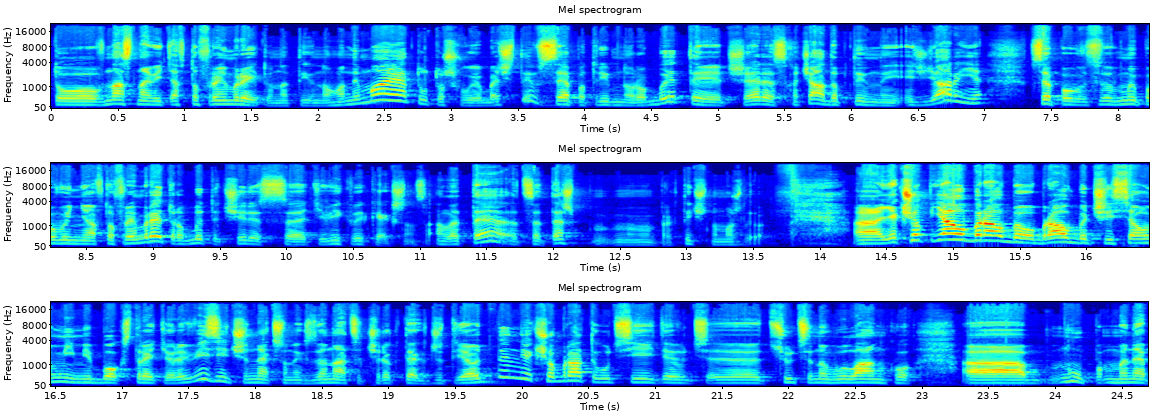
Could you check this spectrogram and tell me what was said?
то в нас навіть автофреймрейту нативного немає. Тут уж вибачте, все потрібно робити через, хоча адаптивний HDR є, все ми повинні автофреймрейт робити через е, TV Quick Actions, але те, це теж м, практично можливо. Якщо б я обирав би, обрав би чи Xiaomi Mi Box 3 ревізії, чи Nexon X12, чи Rectec GT1, якщо брати у ці, е, цю цінову ланку. Ну, мене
